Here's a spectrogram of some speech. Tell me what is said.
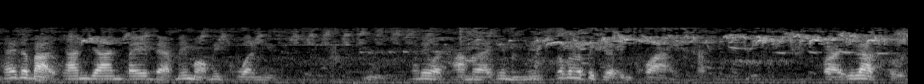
ใช้ตบะชานยานไปแบบไม่เหมาะไม่ควรอืมเขาเรียกว่าทำอะไรที่มันไม่ก็มันไปเกิดเป็นควายควายที่ลาบสูง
